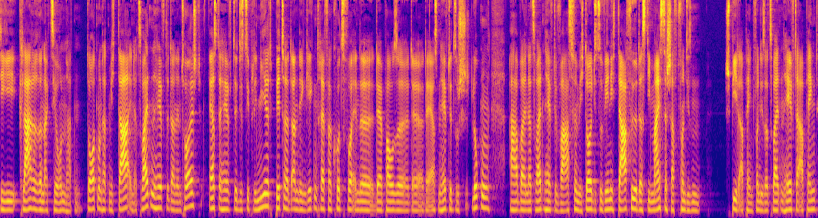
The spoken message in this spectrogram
die klareren Aktionen hatten. Dortmund hat mich da in der zweiten Hälfte dann enttäuscht. Erste Hälfte diszipliniert, bitter dann den Gegentreffer kurz vor Ende der Pause der, der ersten Hälfte zu schlucken. Aber in der zweiten Hälfte war es für mich deutlich zu wenig dafür, dass die Meisterschaft von diesem Spiel abhängt, von dieser zweiten Hälfte abhängt.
